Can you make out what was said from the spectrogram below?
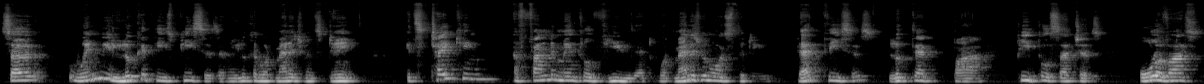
So when we look at these pieces and we look at what management's doing, it's taking a fundamental view that what management wants to do, that thesis looked at by people such as all of us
